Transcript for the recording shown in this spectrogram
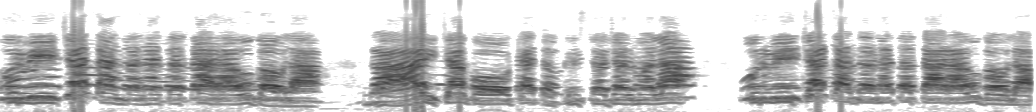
पूर्वीच्या चांदण्यात तारा उगवला. गाईच्या गोठ्यात ख्रिस्त जन्मला पूर्वीच्या चांदण्यात तारा उगवला.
